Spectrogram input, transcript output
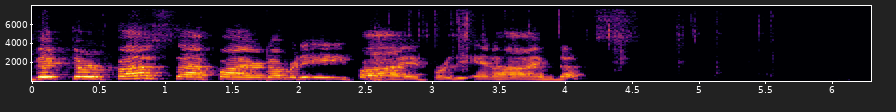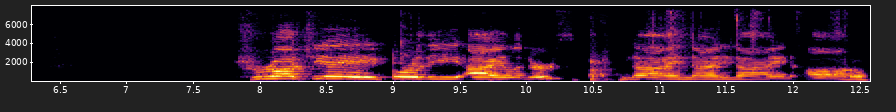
Viktor Fasth Sapphire number to 85 for the Anaheim Ducks. Trottier for the Islanders, nine ninety nine auto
